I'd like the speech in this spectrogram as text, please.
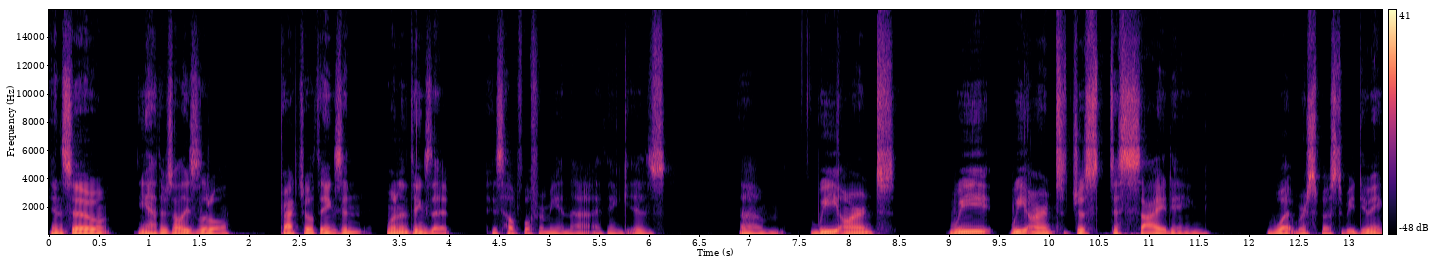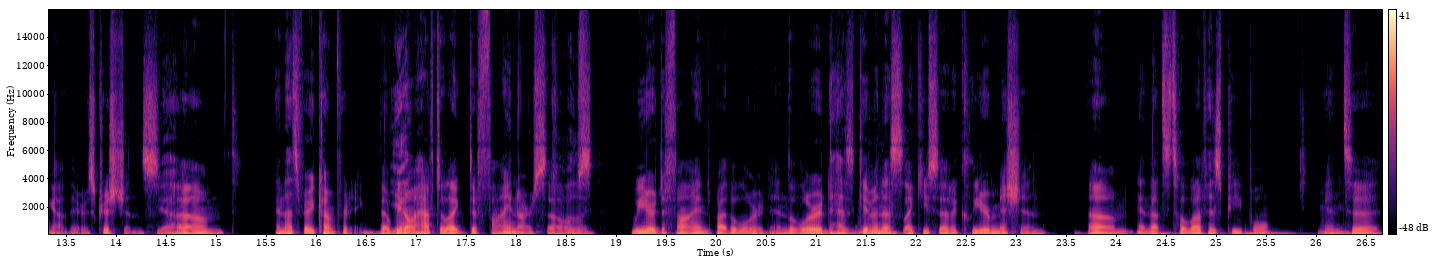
and so yeah there's all these little practical things. And one of the things that is helpful for me in that i think is um we aren't we we aren't just deciding what we're supposed to be doing out there as Christians. Yeah. Um and that's very comforting that we don't have to like define ourselves. We are defined by the Lord and the Lord has given Mhm. us like you said a clear mission um and that's to love his people and Mhm. to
